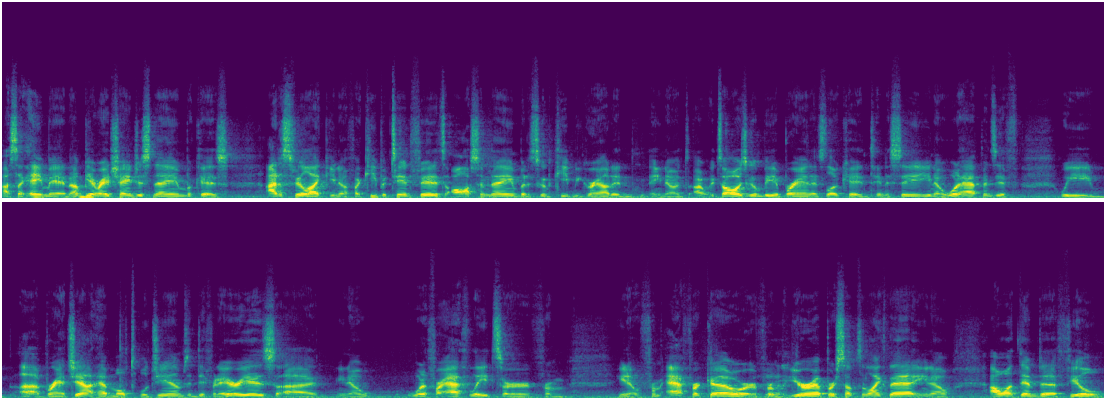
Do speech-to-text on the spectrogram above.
I was like, hey man, I'm getting ready to change this name because I just feel like you know if I keep it 10 fit, it's an awesome name, but it's going to keep me grounded. And, you know, it's, it's always going to be a brand that's located in Tennessee. You know, what happens if we uh, branch out, have multiple gyms in different areas? Uh, you know, what if our athletes are from, you know, from Africa or from Yeah. Europe or something like that? You know, I want them to feel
